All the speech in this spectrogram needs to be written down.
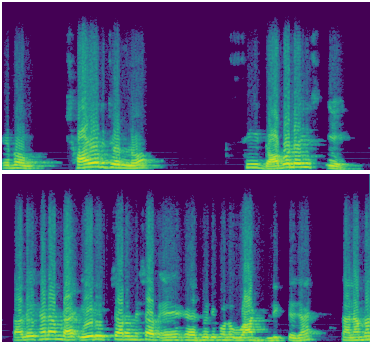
এবং ছয়ের জন্য সি ডবল এইচ এ তাহলে এখানে আমরা এর উচ্চারণ হিসাবে যদি কোনো ওয়ার্ড লিখতে যাই তাহলে আমরা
